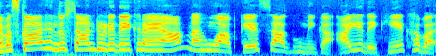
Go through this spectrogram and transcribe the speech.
नमस्कार, हिंदुस्तान टुडे देख रहे हैं आप। मैं हूँ आपके साथ भूमिका। आइए देखिए खबर।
